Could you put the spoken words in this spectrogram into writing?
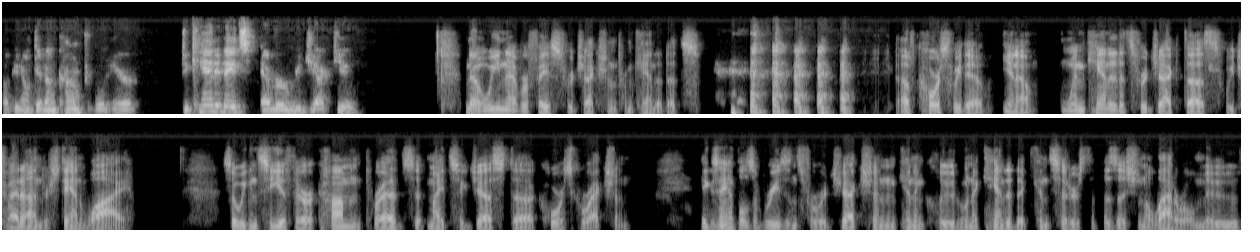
Hope you don't get uncomfortable here. Do candidates ever reject you? No, we never face rejection from candidates. of course we do. You know, when candidates reject us, we try to understand why. So we can see if there are common threads that might suggest a course correction. Examples of reasons for rejection can include when a candidate considers the position a lateral move,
